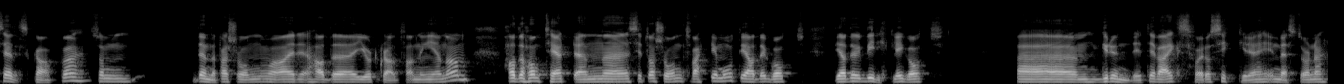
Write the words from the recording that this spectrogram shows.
selskapet som denne personen var, hadde gjort crowdfunding gjennom, hadde håndtert den uh, situasjonen. Tvert imot, de hadde, gått, de hadde virkelig gått uh, grundig til verks for å sikre investorene.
